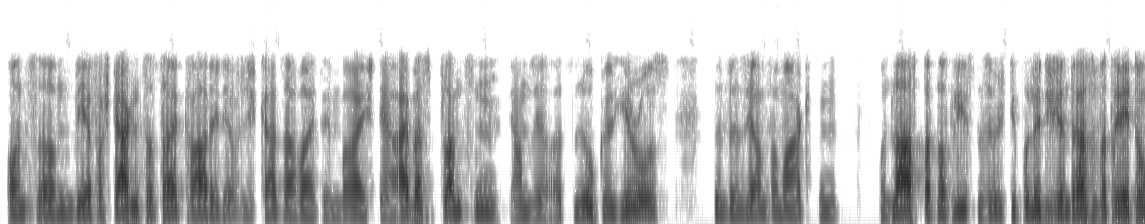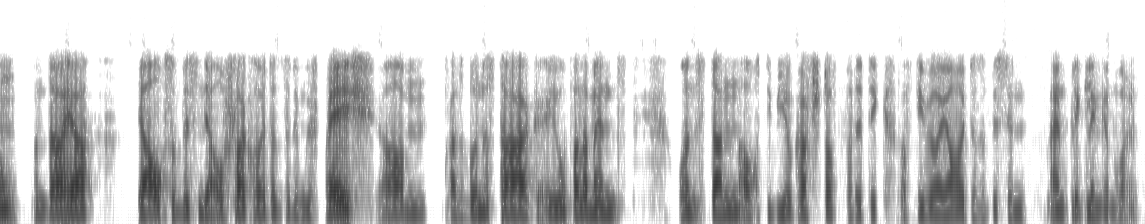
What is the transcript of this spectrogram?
Und ähm, wir verstärken zurzeit gerade die Öffentlichkeitsarbeit im Bereich der Eiweißpflanzen. Wir haben sie als Local Heroes, sind wir sehr am Vermarkten. Und last but not least natürlich die politische Interessenvertretung und daher ja auch so ein bisschen der Aufschlag heute zu dem Gespräch, ähm, also Bundestag, EU-Parlament und dann auch die Biokraftstoffpolitik, auf die wir ja heute so ein bisschen einen Blick lenken wollen.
